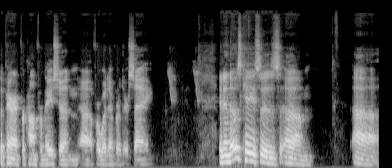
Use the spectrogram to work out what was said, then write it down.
the parent for confirmation for whatever they're saying. And in those cases, um, uh,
